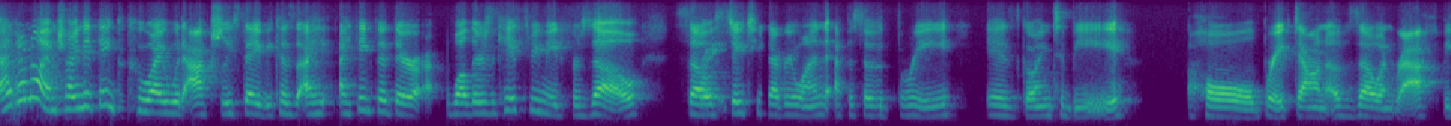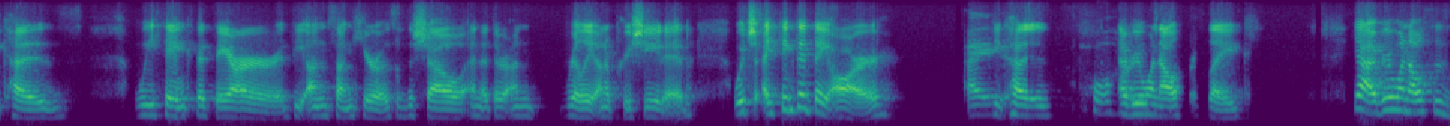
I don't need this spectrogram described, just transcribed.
I don't know. I'm trying to think who I would actually say because I I think that there well there's a case to be made for Xo. So right. stay tuned, everyone. Episode three is going to be whole breakdown of Xo and Raph because we think that they are the unsung heroes of the show and that they're un- really unappreciated, which I think that they are I because everyone else is like, yeah, everyone else is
